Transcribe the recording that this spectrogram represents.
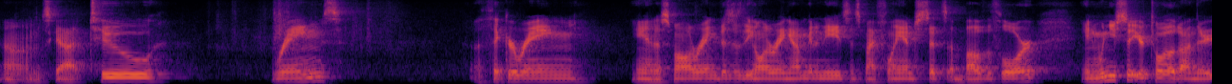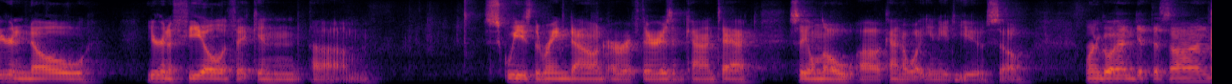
Um, it's got two rings, a thicker ring and a smaller ring. This is the only ring I'm gonna need since my flange sits above the floor. And when you sit your toilet on there, you're gonna know, you're gonna feel if it can um, squeeze the ring down or if there isn't contact. So you'll know uh, kind of what you need to use. So we're gonna go ahead and get this on.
